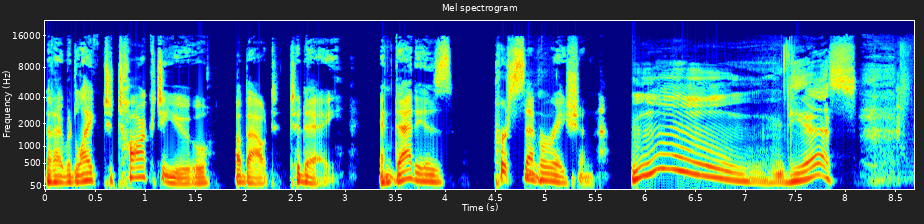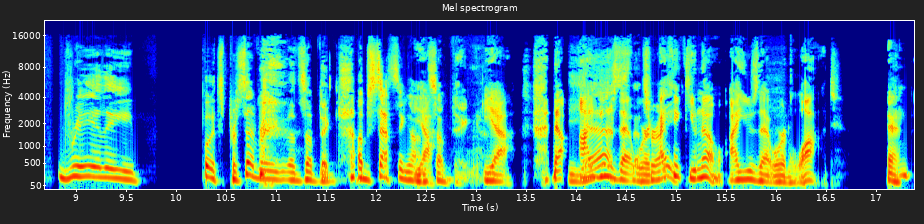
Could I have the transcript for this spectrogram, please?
that I would like to talk to you about today. And that is perseveration. Mm, yes. Really puts perseverating on something, obsessing on Yeah. something. Yeah. Now I use that word. I think you know, I use that word a lot. And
